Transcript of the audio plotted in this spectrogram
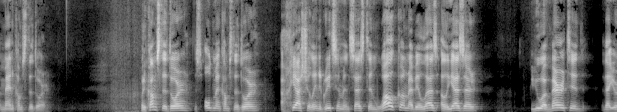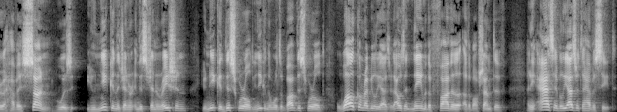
a man comes to the door. When he comes to the door, this old man comes to the door. Achia Shileni greets him and says to him, Welcome, Rabbi Eliezer. You have merited that you have a son who is unique in the gener- in this generation, unique in this world, unique in the worlds above this world. Welcome, Rabbi Eliezer. That was the name of the father of the Baal Shem Tov. And he asked Rabbi Eliezer to have a seat.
